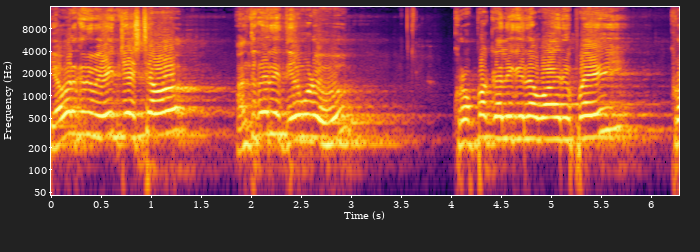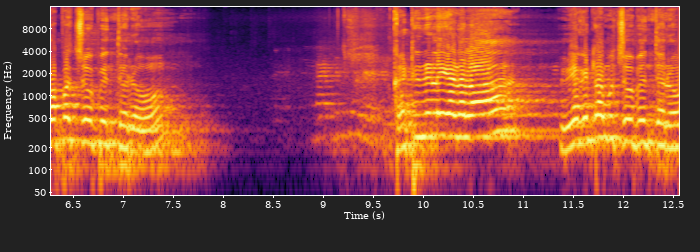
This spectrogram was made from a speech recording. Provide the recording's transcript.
ఎవరికి నువ్వు ఏం చేస్తావో అందుకని దేవుడు కృప కలిగిన వారిపై కృప చూపించును కఠినల ఎడల వికటము చూపించను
